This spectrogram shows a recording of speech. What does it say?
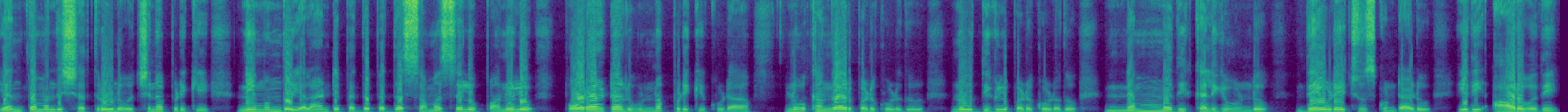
ఎంతమంది శత్రువులు వచ్చినప్పటికీ నీ ముందు ఎలాంటి పెద్ద పెద్ద సమస్యలు పనులు పోరాటాలు ఉన్నప్పటికీ కూడా నువ్వు కంగారు పడకూడదు నువ్వు దిగులు పడకూడదు నెమ్మది కలిగి ఉండు. దేవుడే చూసుకుంటాడు. ఇది ఆరవది.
